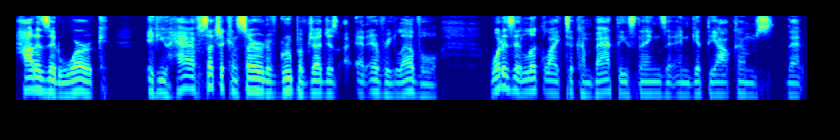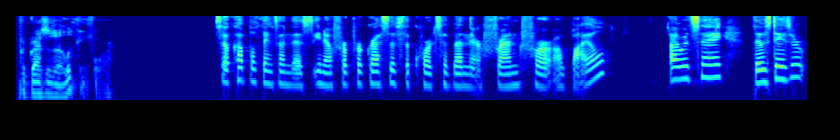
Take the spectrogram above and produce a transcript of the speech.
how does it work if you have such a conservative group of judges at every level? What does it look like to combat these things and get the outcomes that progressives are looking for? So, a couple things on this. You know, for progressives, the courts have been their friend for a while. I would say those days are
